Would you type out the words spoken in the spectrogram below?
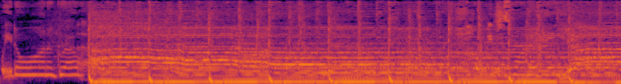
We don't wanna grow young.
